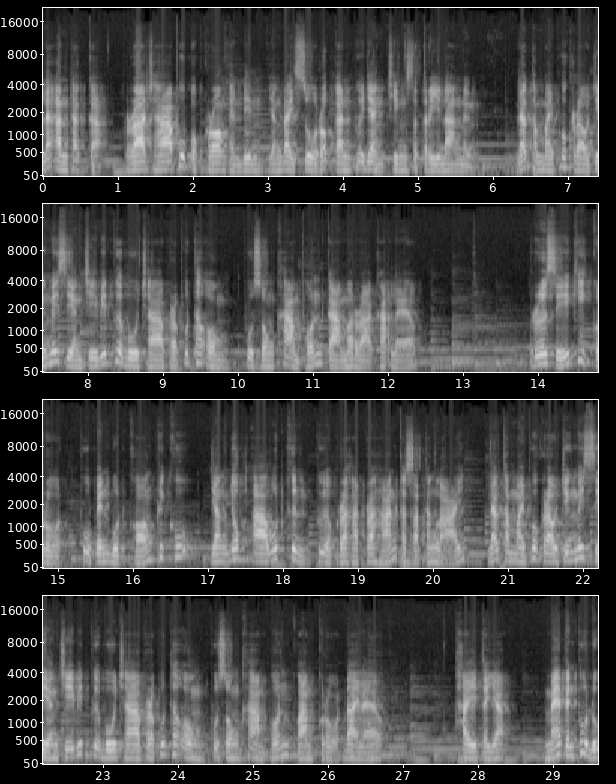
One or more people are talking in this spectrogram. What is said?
และอันทกกะ ราชาผู้ปกครองแผ่นดินยังได้สู้รบกันเพื่อแย่งชิงสตรีนางหนึ่ง แล้วทำไมพวกเราจึงไม่เสี่ยงชีวิตเพื่อบูชาพระพุทธองค์ ผู้ทรงข้ามพ้นกามราคะแล้วฤาษีขี้โกรธผู้เป็นบุตรของพริคุยังยกอาวุธขึ้นเพื่อประหัตประหารกษัตริย์ทั้งหลาย แล้วทำไมพวกเราจึงไม่เสี่ยงชีวิตเพื่อบูชาพระพุทธองค์ ผู้ทรงข้ามพ้นความโกรธได้แล้ว ไทตยะ แม้เป็นผู้ดุ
